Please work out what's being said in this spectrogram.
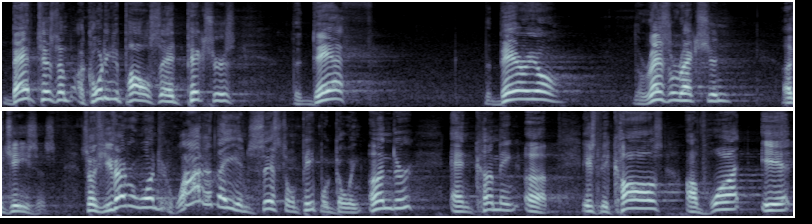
Baptism, according to Paul said, pictures the death, the burial, the resurrection of Jesus. So if you've ever wondered why do they insist on people going under and coming up, it's because of what it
